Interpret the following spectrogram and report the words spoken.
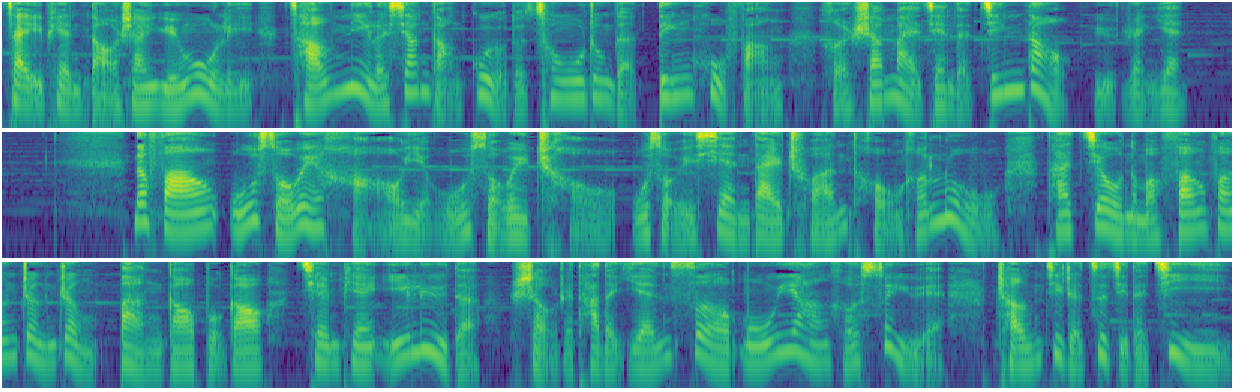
在一片岛山云雾里，藏匿了香港固有的村屋中的丁户房和山脉间的金道与人烟。那房无所谓好，也无所谓丑，无所谓现代传统和落伍，它就那么方方正正，半高不高，千篇一律地守着它的颜色、模样和岁月，承继着自己的记忆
